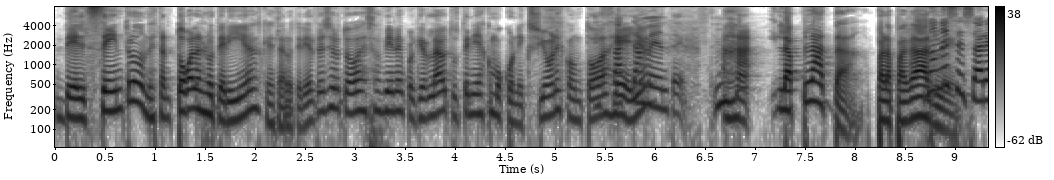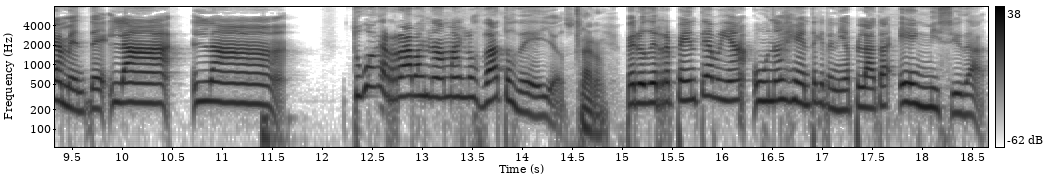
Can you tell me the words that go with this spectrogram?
del centro donde están todas las loterías, que es la lotería del tercero, todas esas vienen en cualquier lado, tú tenías como conexiones con todas ellas. Exactamente. Ajá. La plata para pagarle. No necesariamente. La, la. Tú agarrabas nada más los datos de ellos. Claro. Pero de repente había una gente que tenía plata en mi ciudad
